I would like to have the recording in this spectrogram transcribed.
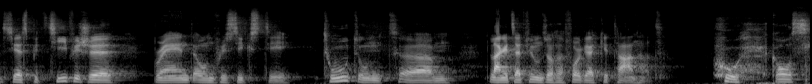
sehr spezifische Brand Own 360 tut und ähm, lange Zeit für uns auch erfolgreich getan hat. Puh, groß.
